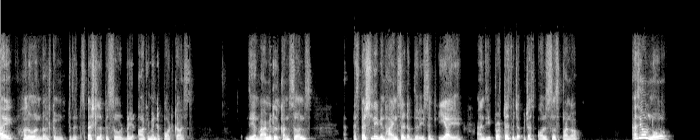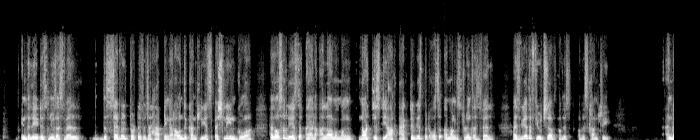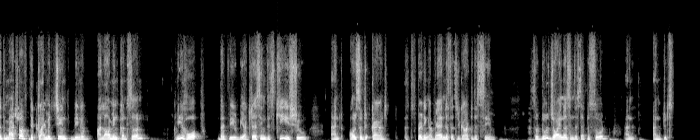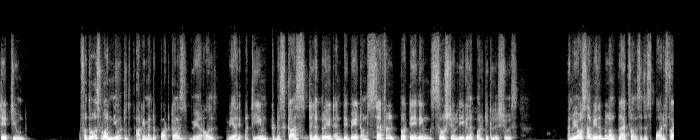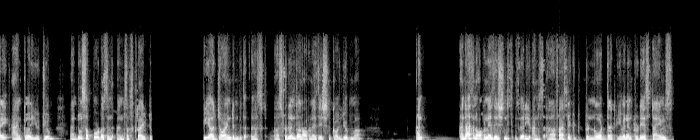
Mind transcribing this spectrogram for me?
Hi, hello, and welcome to the special episode by Argumented Podcast. The environmental concerns, especially in hindsight of the recent EIA and the protest which, which has also sprung up. As you all know, in the latest news as well, the several protests which are happening around the country, especially in Goa, has also raised an alarm among not just the activists but also among the students as well, as we are the future of, of this of this country. And with the matter of the climate change being an alarming concern, we hope that we will be addressing this key issue and also kind of spreading awareness with regard to the same. So do join us in this episode and and to stay tuned. For those who are new to the Argumented podcast, we are all we are a team to discuss, deliberate, and debate on several pertaining social, legal, and political issues. And we're also available on platforms such as Spotify, Anchor, YouTube, and do support us and, and subscribe to. We are joined in with a, a student run organization called Yugma. And, and as an organization, it's very uh, fascinating to, to note that even in today's times,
